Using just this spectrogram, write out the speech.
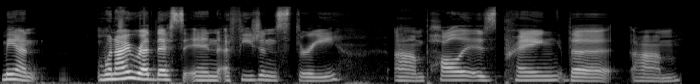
man, when I read this in Ephesians 3, um, Paul is praying. The um,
